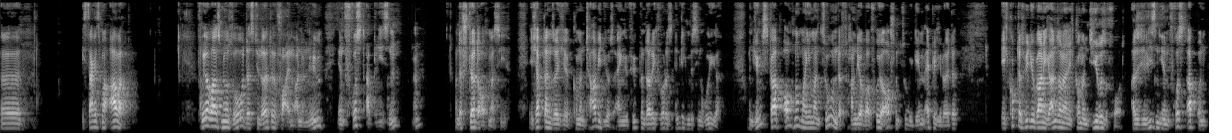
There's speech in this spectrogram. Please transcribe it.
Äh, ich sage jetzt mal aber. Früher war es nur so, dass die Leute, vor allem anonym, ihren Frust abließen. Ne? Und das störte auch massiv. Ich habe dann solche Kommentarvideos eingefügt und dadurch wurde es endlich ein bisschen ruhiger. Und jüngst gab auch noch mal jemand zu, und das haben die aber früher auch schon zugegeben, etliche Leute, ich gucke das Video gar nicht an, sondern ich kommentiere sofort. Also die ließen ihren Frust ab und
